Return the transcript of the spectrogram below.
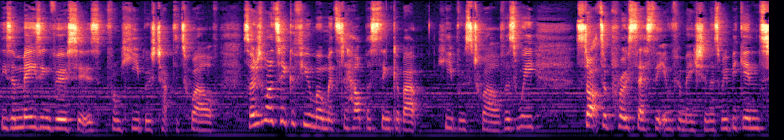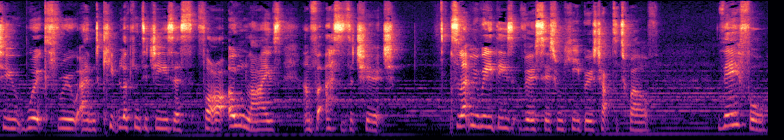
these amazing verses from Hebrews chapter 12. So I just want to take a few moments to help us think about Hebrews 12 as we start to process the information, as we begin to work through and keep looking to Jesus for our own lives and for us as a church. So let me read these verses from Hebrews chapter 12. Therefore,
